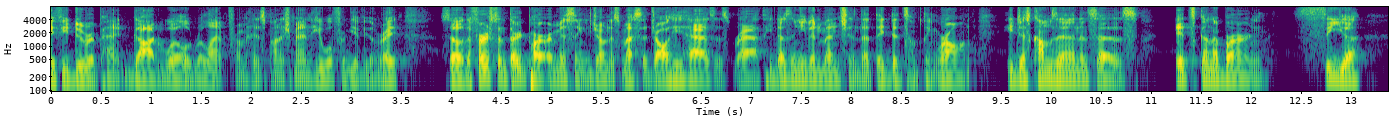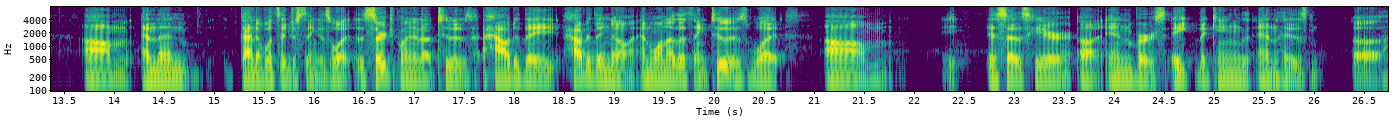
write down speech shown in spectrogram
if you do repent, God will relent from his punishment he will forgive you, right? So the first and third part are missing in Jonah's message. All he has is wrath. He doesn't even mention that they did something wrong. He just comes in and says, it's going to burn. See ya. Um, and then kind of what's interesting is what Serge pointed out too is how did they, how did they know? And one other thing too is what, um, it says here uh, in verse 8, the king and his uh,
